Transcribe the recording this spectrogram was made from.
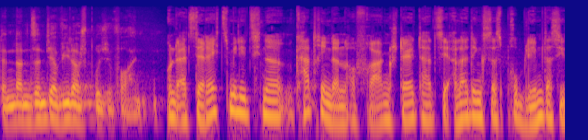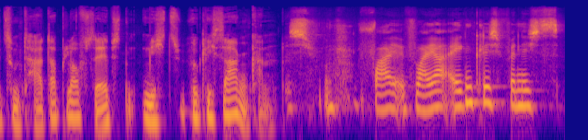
Denn dann sind ja Widersprüche vorhanden. Und als der Rechtsmediziner Katrin dann auch Fragen stellte, hat sie allerdings das Problem, dass sie zum Tatablauf selbst nichts wirklich sagen kann. Ich war, war ja eigentlich, wenn ich es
